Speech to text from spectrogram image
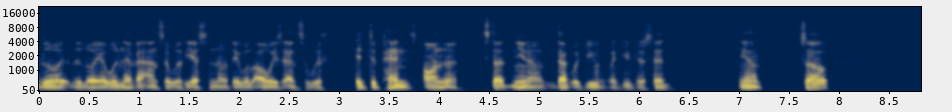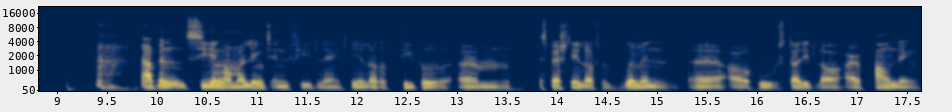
The, the lawyer will never answer with yes or no. They will always answer with it depends on Yeah. stu- you know that what you what you just said. Yeah. So I've been seeing on my LinkedIn feed lately a lot of people, um, especially a lot of women uh, who studied law, are founding.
